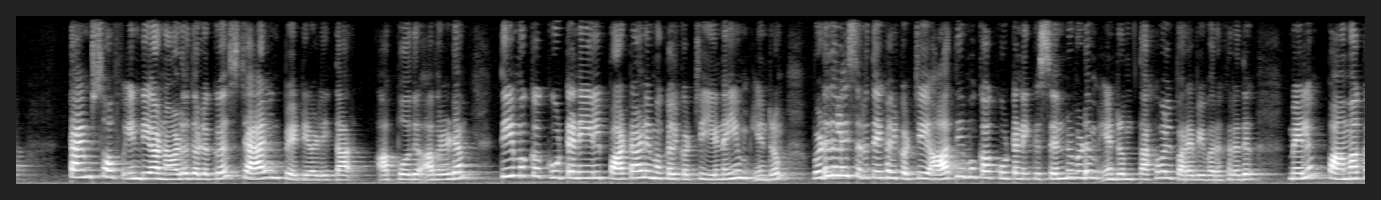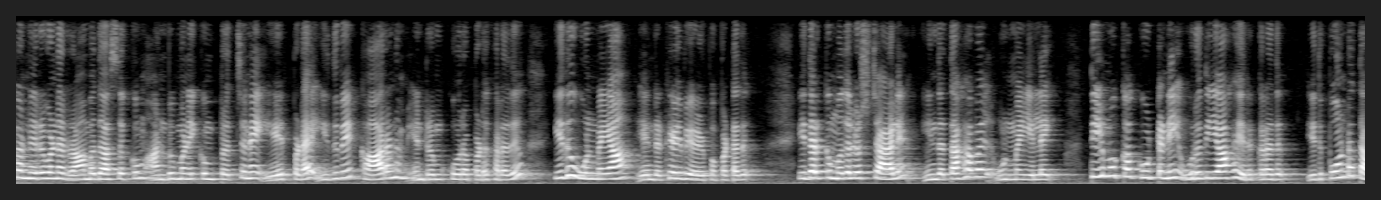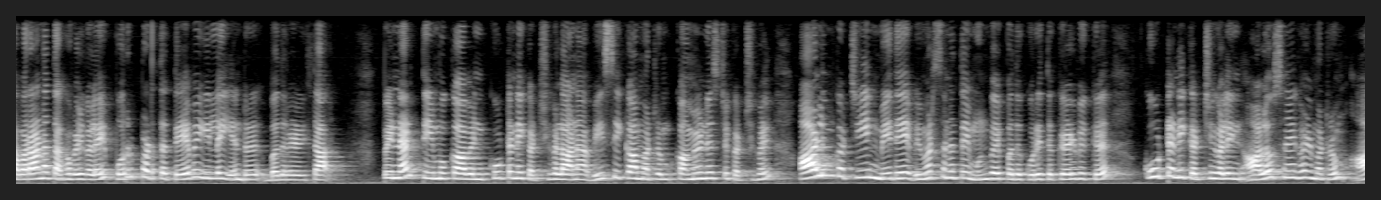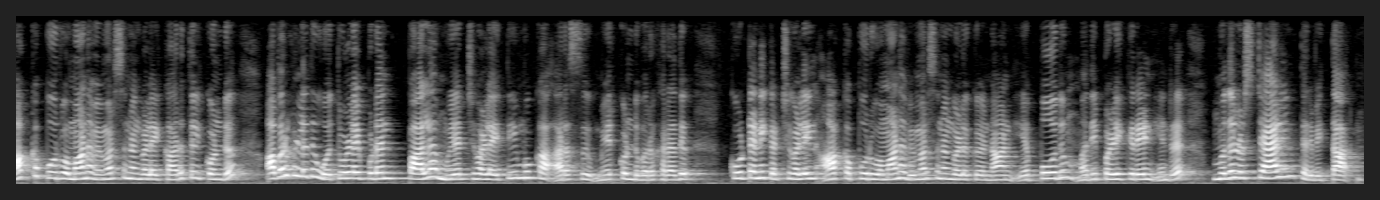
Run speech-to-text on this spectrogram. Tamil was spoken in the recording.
டைம்ஸ் ஆஃப் இந்தியா நாளிதழுக்கு ஸ்டாலின் பேட்டியளித்தார். அப்போது அவரிடம் திமுக கூட்டணியில் பாட்டாளி மக்கள் கட்சி இணையும் என்றும் விடுதலை சிறுத்தைகள் கட்சி அதிமுக கூட்டணிக்கு சென்றுவிடும் என்றும் தகவல் பரவி வருகிறது. மேலும் பாமக நிறுவனர் ராமதாசுக்கும் அன்புமணிக்கும் பிரச்சனை ஏற்பட இதுவே காரணம் என்றும் கூறப்படுகிறது. இது உண்மையா? என்று கேள்வி எழுப்பப்பட்டது. இதற்கு முதல்வர் ஸ்டாலின் இந்த தகவல் உண்மையில்லை. திமுக கூட்டணி உறுதியாக இருக்கிறது. இது போன்ற தவறான தகவல்களை பொருட்படுத்த தேவையில்லை என்று பதிலளித்தார். பின்னர் திமுகவின் கூட்டணி கட்சிகளான விசிக மற்றும் கம்யூனிஸ்ட் கட்சிகள் ஆளும் கட்சியின் மீதே விமர்சனத்தை முன்வைப்பது குறித்த கேள்விக்கு கூட்டணி கட்சிகளின் ஆலோசனைகள் மற்றும் ஆக்கப்பூர்வமான விமர்சனங்களை கருத்தில் கொண்டு அவர்களது ஒத்துழைப்புடன் பல முயற்சிகளை திமுக அரசு மேற்கொண்டு வருகிறது. கூட்டணி கட்சிகளின் ஆக்கப்பூர்வமான விமர்சனங்களுக்கு நான் எப்போதும் மதிப்பளிக்கிறேன் என்று முதல்வர் ஸ்டாலின் தெரிவித்தார்.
